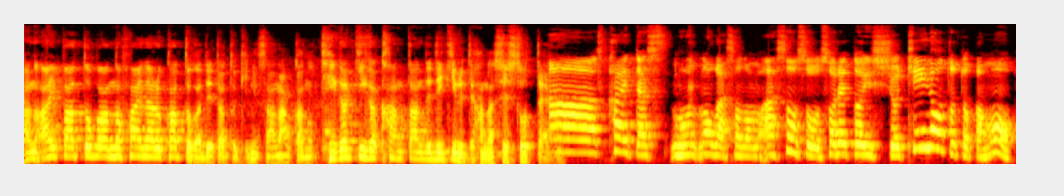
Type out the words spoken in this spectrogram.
あの iPad 版のファイナルカットが出た時にさ、なんかあの手書きが簡単でできるって話しとったよね。ああ、書いたものがその、あ、そうそう、それと一緒。キーノートとかも、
